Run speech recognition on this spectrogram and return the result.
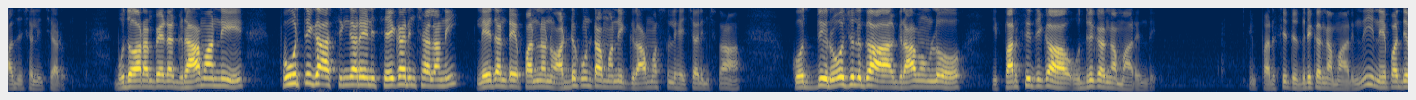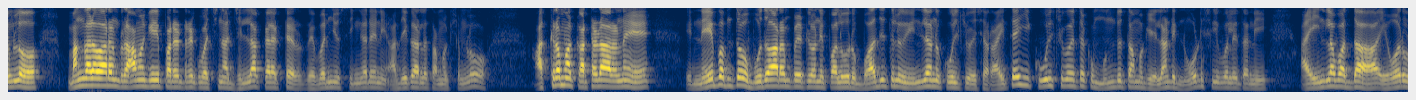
ఆదేశాలు ఇచ్చారు బుధవారంపేట గ్రామాన్ని పూర్తిగా సింగరేణి సేకరించాలని లేదంటే పనులను అడ్డుకుంటామని గ్రామస్తులు హెచ్చరించిన కొద్ది రోజులుగా గ్రామంలో ఈ పరిస్థితిగా ఉద్రికంగా మారింది. ఈ పరిస్థితి ఉద్రికంగా మారింది. ఈ నేపథ్యంలో మంగళవారం రామగిరి పర్యటనకు వచ్చిన జిల్లా కలెక్టర్ రెవెన్యూ సింగరేణి అధికారుల సమక్షంలో అక్రమ కట్టడాలనే ఈ నేపంతో బుధవారంపేటలోని పలువురు బాధితులు ఇండ్లను కూల్చివేశారు. అయితే ఈ కూల్చివేతకు ముందు తమకు ఎలాంటి నోటీసులు ఇవ్వలేదని ఆ ఇండ్ల వద్ద ఎవరూ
